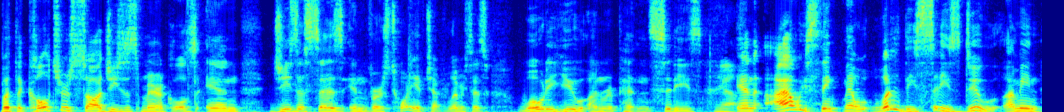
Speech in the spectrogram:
But the culture saw Jesus' miracles, and Jesus says in verse 20 of chapter 11, he says, Woe to you, unrepentant cities. Yeah. And I always think, man, what did these cities do? I mean,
